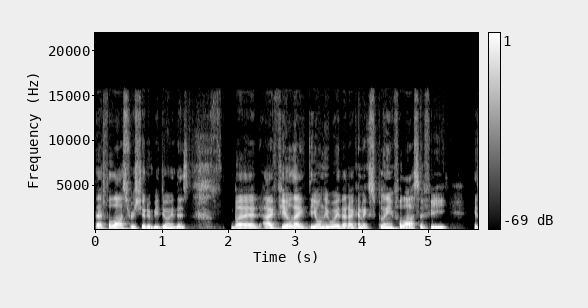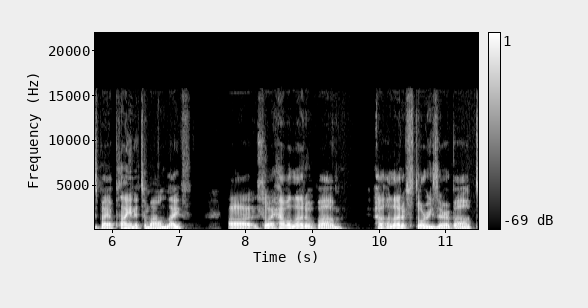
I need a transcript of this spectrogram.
that philosophers shouldn't be doing this but I feel like the only way that I can explain philosophy is by applying it to my own life. Uh, so I have a lot of um, a, a, lot of stories there about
